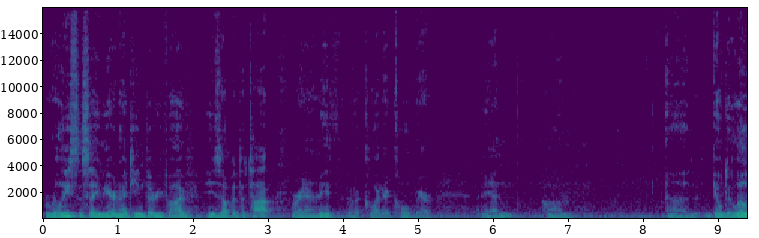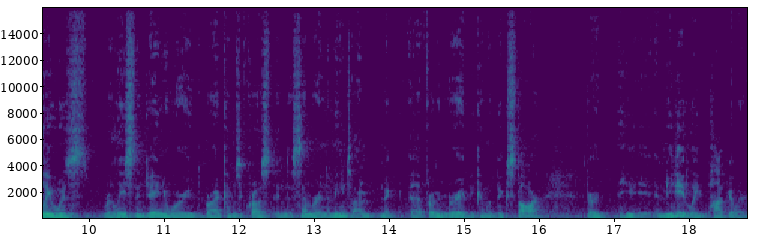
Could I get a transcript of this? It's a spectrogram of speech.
released the same year, 1935, he's up at the top, right underneath uh, Claudette Colbert. And um, uh, Lily was released in January. The Bride Comes Across in December. In the meantime, Mc, uh, Fred MacMurray had become a big star, very he, immediately popular.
